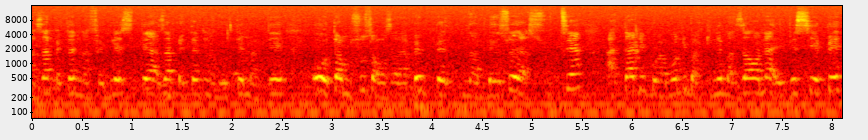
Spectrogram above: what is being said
aza peut-être na faiblesse te aza peut-être na motema te oyo ntango mosusu akozala mpe na besoin ya soutien atali boye amoni bakine baza wana epesi ye mpe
